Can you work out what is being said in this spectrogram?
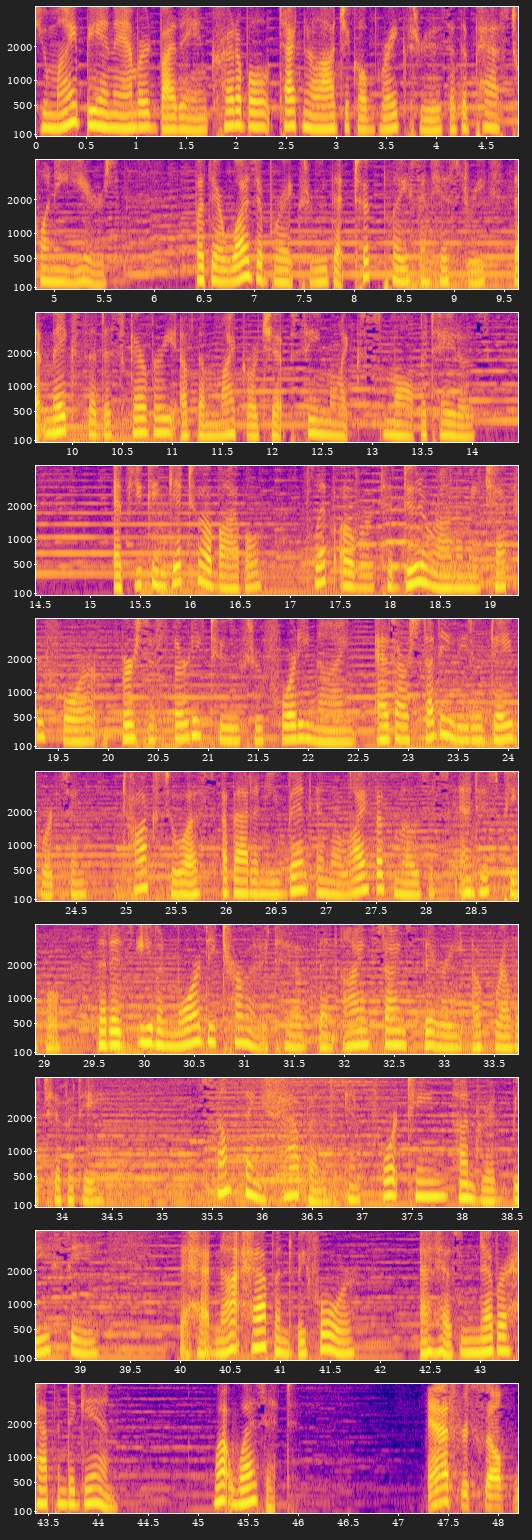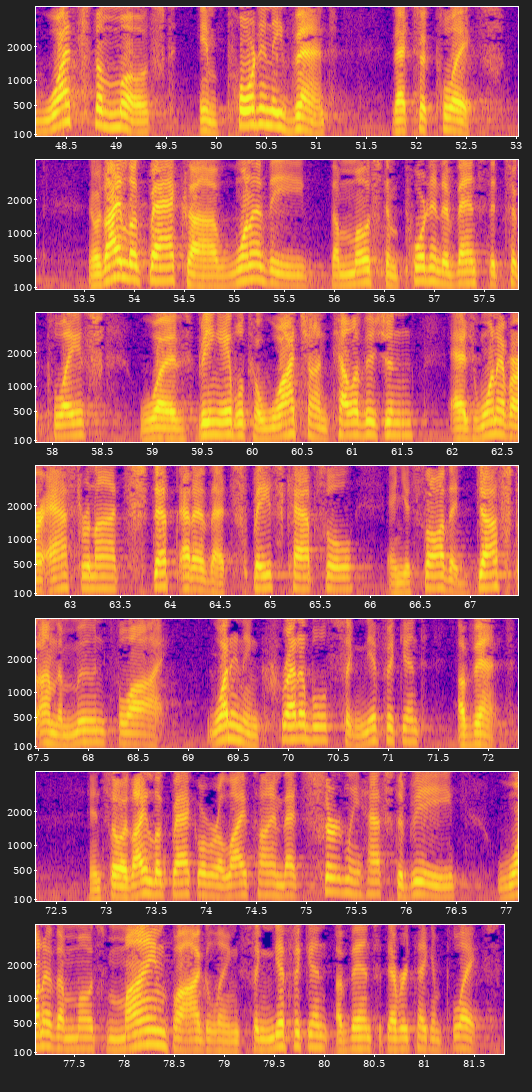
You might be enamored by the incredible technological breakthroughs of the past 20 years, but there was a breakthrough that took place in history that makes the discovery of the microchip seem like small potatoes. If you can get to a Bible, flip over to Deuteronomy chapter 4, verses 32 through 49, as our study leader Dave Wurtson talks to us about an event in the life of Moses and his people that is even more determinative than Einstein's theory of relativity. Something happened in 1400 BC that had not happened before and has never happened again. What was it? Ask yourself, what's the most important event that took place? Now, as I look back, uh, one of the, the most important events that took place was being able to watch on television as one of our astronauts stepped out of that space capsule and you saw the dust on the moon fly. What an incredible, significant event. And so as I look back over a lifetime, that certainly has to be one of the most mind-boggling, significant events that's ever taken place.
